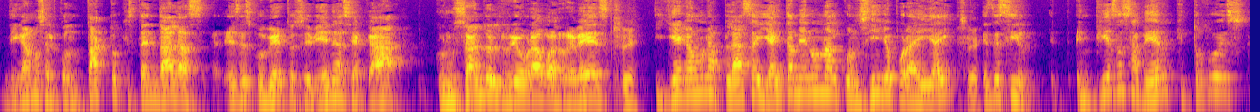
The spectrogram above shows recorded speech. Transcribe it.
digamos, el contacto que está en Dallas es descubierto, se viene hacia acá, cruzando el río Bravo al revés, y llega a una plaza y hay también un halconcillo por ahí, hay, es decir, empiezas a ver que todo es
